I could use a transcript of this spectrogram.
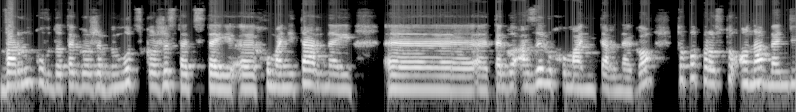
warunków do tego, żeby móc skorzystać z tej e, humanitarnej, e, tego azylu humanitarnego, to po prostu ona będzie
